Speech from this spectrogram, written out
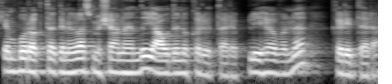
ಕೆಂಪು ರಕ್ತ ಕಣಗಳ ಸ್ಮಶಾನ ಎಂದು ಯಾವುದನ್ನು ಕರೆಯುತ್ತಾರೆ? ಪ್ಲೀಹವನ್ನು ಕರೀತಾರೆ.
